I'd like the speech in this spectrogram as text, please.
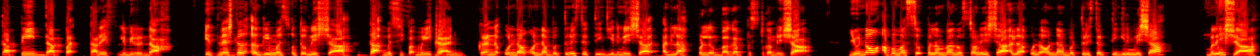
tapi dapat tarif lebih rendah. International agreements untuk Malaysia tak bersifat mengikat kerana undang-undang bertulis tertinggi di Malaysia adalah Perlembagaan Persetujuan Malaysia. You know apa maksud Perlembagaan Persetujuan Malaysia adalah undang-undang bertulis tertinggi di Malaysia? Malaysia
